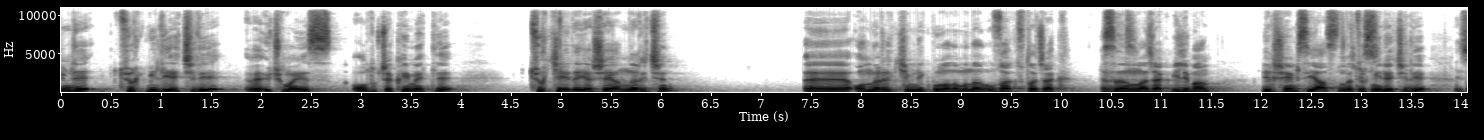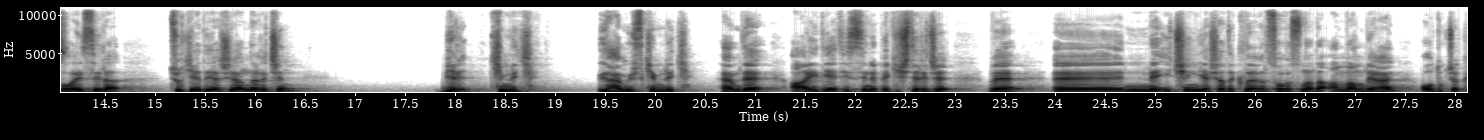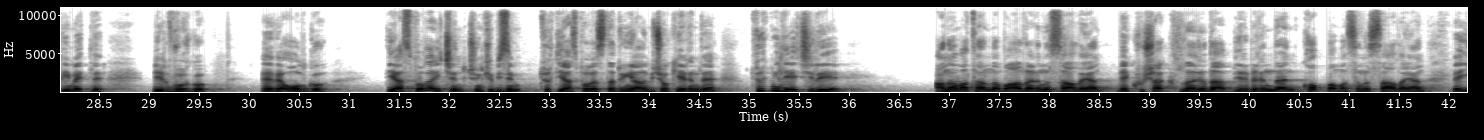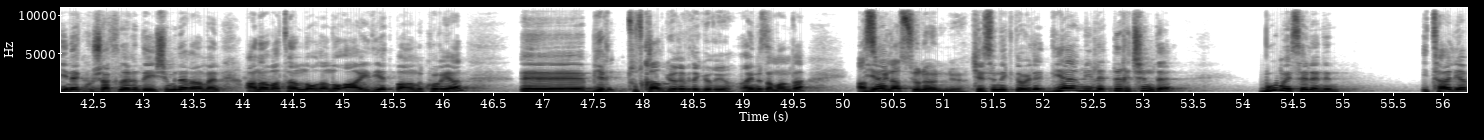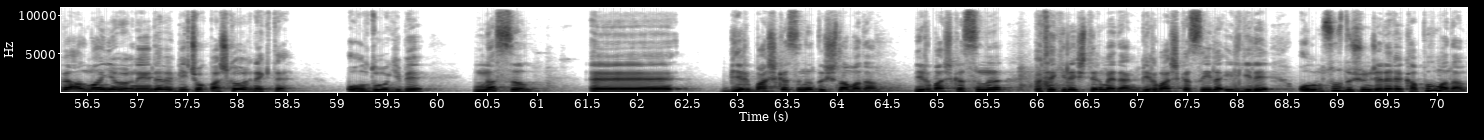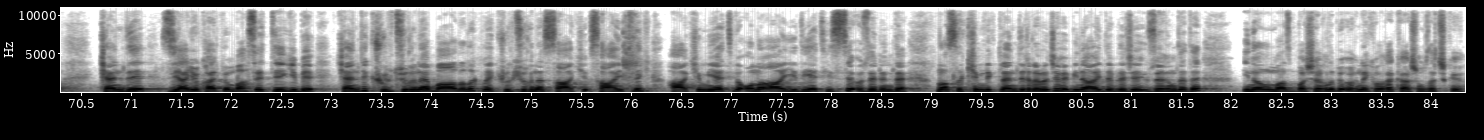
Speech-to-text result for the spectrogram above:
Şimdi Türk milliyetçiliği ve 3 Mayıs oldukça kıymetli. Türkiye'de yaşayanlar için eee, onları kimlik bunalımından uzak tutacak, sığınılacak bir liman, bir şemsiye aslında Türk Kesinlikle, milliyetçiliği. kesinlikle. Dolayısıyla Türkiye'de yaşayanlar için bir kimlik, hem üst kimlik hem de aidiyet hissini pekiştirici ve eee, ne için yaşadıkların sorusuna da anlam veren oldukça kıymetli bir vurgu e, ve olgu. Diaspora için, çünkü bizim Türk diasporası da dünyanın birçok yerinde, Türk milliyetçiliği ana vatanla bağlarını sağlayan ve kuşakları da birbirinden kopmamasını sağlayan ve yine kuşakların değişimine rağmen ana vatanla olan o aidiyet bağını koruyan eee, bir tutkal görevi de görüyor aynı zamanda. Diğer- Asimilasyonu önlüyor. Kesinlikle öyle. Diğer milletler için de bu meselenin İtalya ve Almanya örneğinde ve birçok başka örnekte olduğu gibi nasıl eee, bir başkasını dışlamadan, bir başkasını ötekileştirmeden, bir başkasıyla ilgili olumsuz düşüncelere kapılmadan kendi Ziya Gökalp'in bahsettiği gibi kendi kültürüne bağlılık ve kültürüne sahiplik, hakimiyet ve ona aidiyet hissi özelinde nasıl kimliklendirilebileceği ve bina edilebileceği üzerinde de inanılmaz başarılı bir örnek olarak karşımıza çıkıyor.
